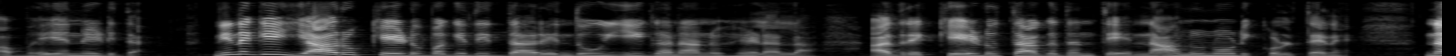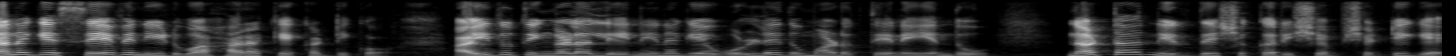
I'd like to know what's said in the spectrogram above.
ಅಭಯ ನೀಡಿದ. ನಿನಗೆ ಯಾರು ಕೇಡು ಬಗೆದಿದ್ದಾರೆಂದು ಈಗ ನಾನು ಹೇಳಲ್ಲ. ಆದರೆ ಕೇಡು ತಾಗದಂತೆ ನಾನು ನೋಡಿಕೊಳ್ತೇನೆ. ನನಗೆ ಸೇವೆ ನೀಡುವ ಹರಕೆ ಕಟ್ಟಿಕೋ. ಐದು ತಿಂಗಳಲ್ಲಿ ನಿನಗೆ ಒಳ್ಳೆಯದು ಮಾಡುತ್ತೇನೆ ಎಂದು ನಟ ನಿರ್ದೇಶಕ ರಿಷಬ್ ಶೆಟ್ಟಿಗೆ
